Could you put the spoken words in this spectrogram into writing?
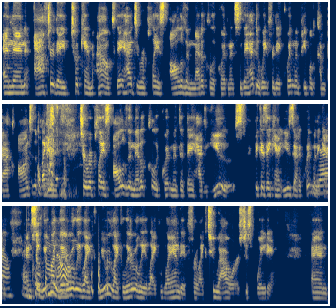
And then after they took him out, they had to replace all of the medical equipment. So they had to wait for the equipment people to come back onto the Oh plane to replace all of the medical equipment that they had used because they can't use that equipment again. in And so we were literally like we were like literally like landed for like two hours just waiting. And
